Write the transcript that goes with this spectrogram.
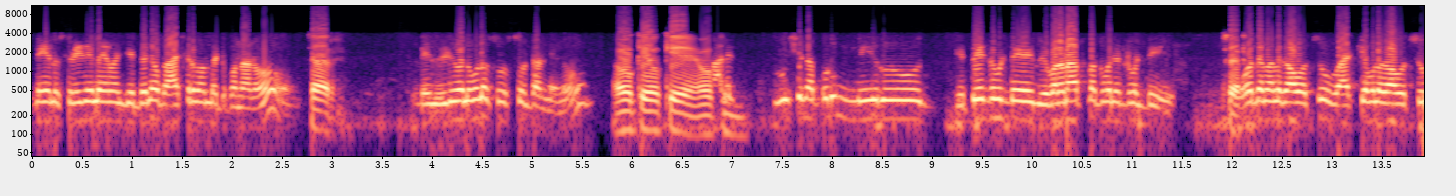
నేను శ్రీనిలయం అని చెప్పి ఒక ఆశ్రమం పెట్టుకున్నాను. సార్. మీ వీడియోలు కూడా చూస్తుంటాను నేను. ఓకే ఓకే చూసినప్పుడు మీరు చెప్పేటువంటి వివరణాత్మకమైనటువంటి బోధనలు కావచ్చు వాక్యములు కావచ్చు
